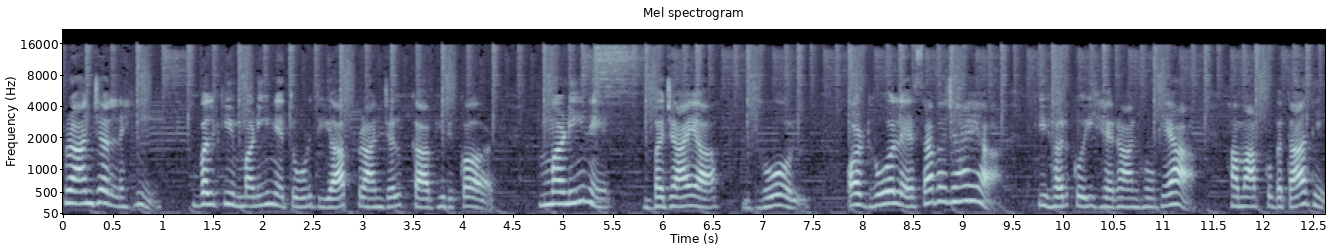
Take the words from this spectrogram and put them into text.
प्रांजल नहीं बल्कि मणि ने तोड़ दिया प्रांजल का भी रिकॉर्ड मणि ने बजाया ढोल। और ढोल ऐसा बजाया कि हर कोई हैरान हो गया। हम आपको बता दें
